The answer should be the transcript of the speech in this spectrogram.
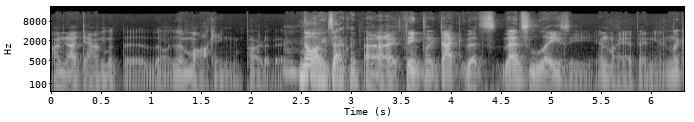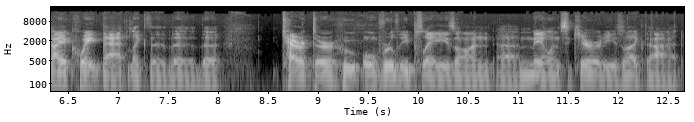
i'm not down with the the, the mocking part of it no exactly Uh, I think like that that's that's lazy in my opinion. Like I equate that like the the the character who overly plays on uh, male insecurities like that.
